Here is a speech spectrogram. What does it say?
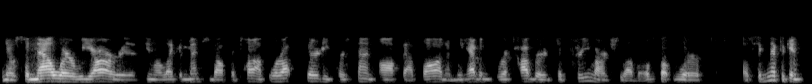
You know, so now where we are is, you know, like I mentioned off the top, we're up 30% off that bottom. We haven't recovered to pre-March levels, but we're a significant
